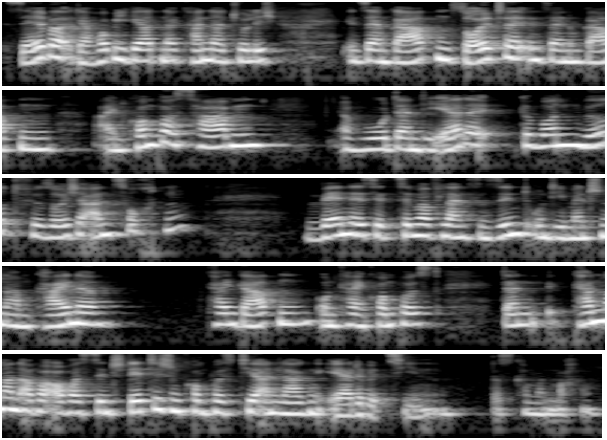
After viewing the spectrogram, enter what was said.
selber, der Hobbygärtner kann natürlich in seinem Garten, sollte in seinem Garten einen Kompost haben, wo dann die Erde gewonnen wird für solche Anzuchten. Wenn es jetzt Zimmerpflanzen sind und die Menschen haben keine kein Garten und kein Kompost, Dann kann man aber auch aus den städtischen Kompostieranlagen Erde beziehen. Das kann man machen.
